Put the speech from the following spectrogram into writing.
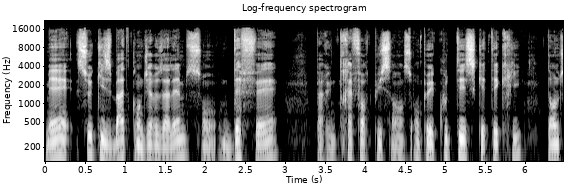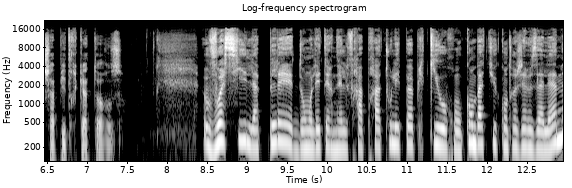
Mais ceux qui se battent contre Jérusalem sont défaits par une très forte puissance. On peut écouter ce qui est écrit dans le chapitre 14. Voici la plaie dont l'Éternel frappera tous les peuples qui auront combattu contre Jérusalem.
